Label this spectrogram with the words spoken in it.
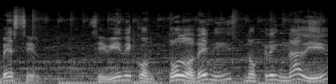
Bessel. Si viene con todo Dennis, no creen nadie.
